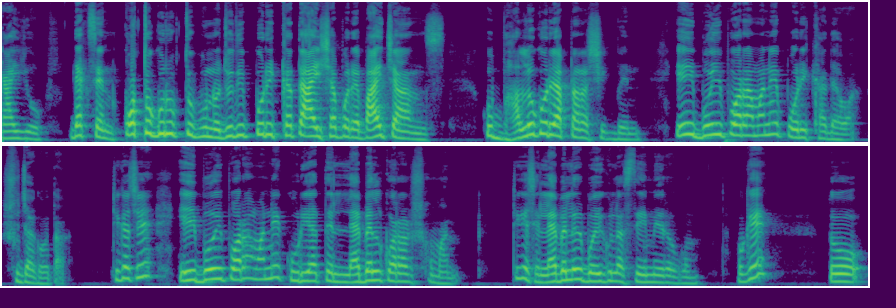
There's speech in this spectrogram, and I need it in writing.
গাইও। দেখছেন, কত গুরুত্বপূর্ণ। যদি পরীক্ষাতে আইসা পড়ে বাই চান্স খুব ভালো করে আপনারা শিখবেন। এই বই পড়া মানে পরীক্ষা দেওয়া সোজা কথা ঠিক আছে? এই বই পড়া মানে কুরিয়াতে লেবেল করার সমান। ঠিক আছে? লেবেলের বইগুলো সেম এরকম। ওকে তো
